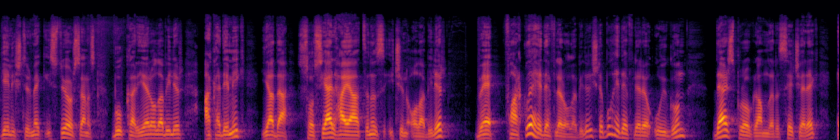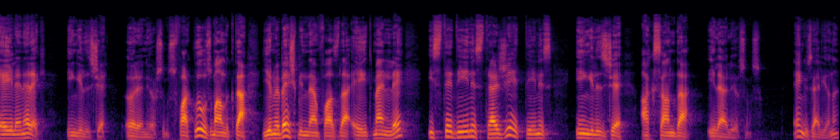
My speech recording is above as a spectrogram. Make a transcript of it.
geliştirmek istiyorsanız bu kariyer olabilir, akademik ya da sosyal hayatınız için olabilir ve farklı hedefler olabilir. İşte bu hedeflere uygun ders programları seçerek, eğlenerek İngilizce öğreniyorsunuz. Farklı uzmanlıkta 25 binden fazla eğitmenle istediğiniz, tercih ettiğiniz İngilizce aksanda ilerliyorsunuz. En güzel yanı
